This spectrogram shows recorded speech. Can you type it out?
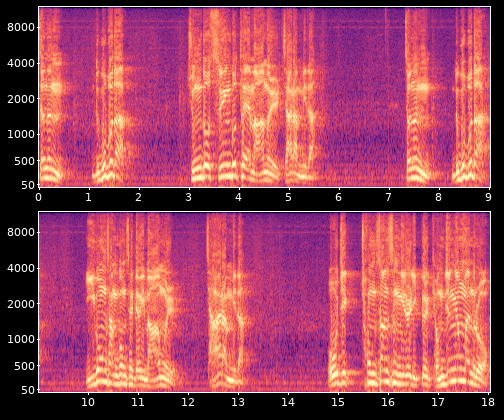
저는 누구보다 중도 스윙보터의 마음을 잘 압니다. 저는 누구보다 2030 세대의 마음을 잘 압니다. 오직 총선 승리를 이끌 경쟁력만으로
